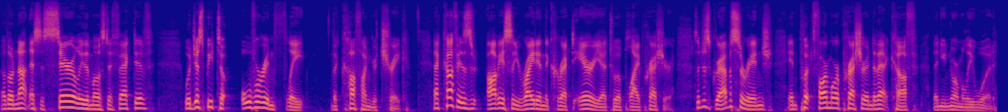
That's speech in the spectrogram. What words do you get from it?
although not necessarily the most effective, would just be to overinflate the cuff on your trach. That cuff is obviously right in the correct area to apply pressure. So just grab a syringe and put far more pressure into that cuff than you normally would.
